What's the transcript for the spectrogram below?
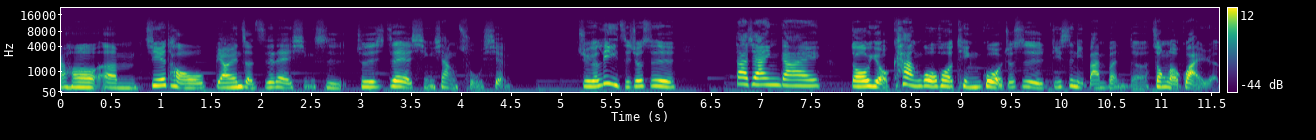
然后嗯，街头表演者之类形式，就是这些形象出现。举个例子，就是。大家应该都有看过或听过，就是迪士尼版本的《钟楼怪人》。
